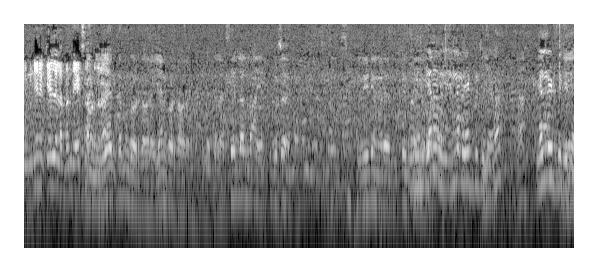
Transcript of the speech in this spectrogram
ನಿಮ್ಮನ್ನೇನು ಕೇಳಲಿಲ್ಲ ಬಂದು ಏನು ಕಮ್ಮಿ ಹೊಡೆದವ್ರೆ ಏನು ಕೊಡ್ದವ್ರೆ ಅಂತ ಗೊತ್ತಿಲ್ಲ. ಸೆಲ್ಲೆಲ್ಲ ಎತ್ಬಿಟ್ಟು ವಿಡಿಯೋ ಮಾಡಿ ಎಲ್ಲೆಲ್ಲ ಏಟ್ ಬಿದ್ದಿದೆ ಅಣ್ಣ? ಎಲ್ಲಿ ಏಟ್ ಬಿದ್ದಿದೆ?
